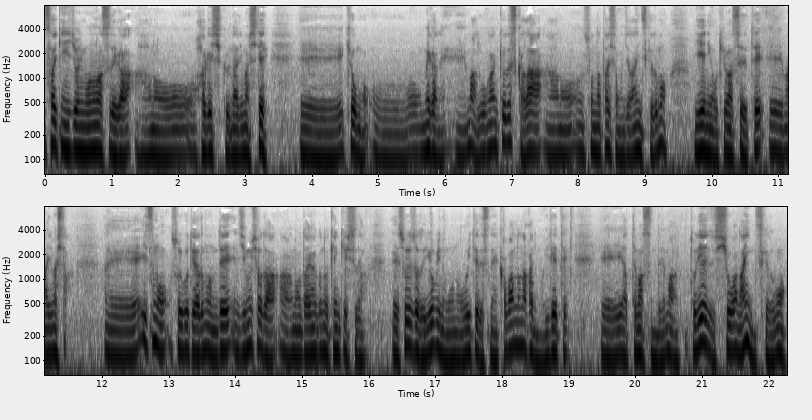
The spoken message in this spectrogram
最近非常に物忘れが、あの激しくなりまして、えー、今日も眼鏡、まあ老眼鏡ですからあのそんな大したもんじゃないんですけども家に置き忘れて、えー、まいりました。えー、いつもそういうことやるもんで事務所だあの大学の研究室だ、え、それぞれ予備のものを置いてですねカバンの中にも入れて、え、やってますんで、まあ、とりあえず支障はないんですけども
